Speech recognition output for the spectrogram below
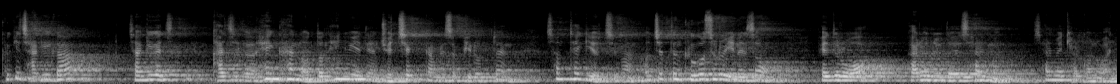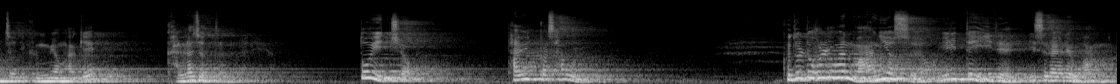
그게 자기가 자기가 가지, 어, 행한 어떤 행위에 대한 죄책감에서 비롯된 선택이었지만 어쨌든 그것으로 인해서 베드로와 가룟 유다의 삶은 삶의 결과는 완전히 극명하게 갈라졌다는 말이에요. 또 있죠. 다윗과 사울. 그들도 훌륭한 왕이었어요. 1대 2대 이스라엘의 왕.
